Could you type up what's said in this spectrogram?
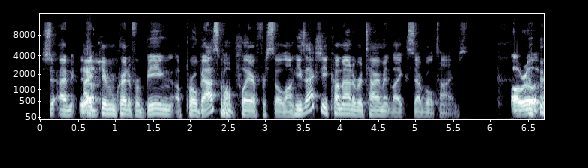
so, I mean, yeah. I'd give him credit for being a pro basketball player for so long. He's actually come out of retirement like several times. Oh, really?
